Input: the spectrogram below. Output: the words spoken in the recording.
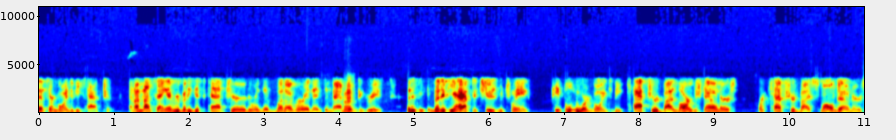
that they're going to be captured. And I'm not saying everybody gets captured or the whatever, and it's a matter of degrees. But if, but if you have to choose between people who are going to be captured by large donors or captured by small donors,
